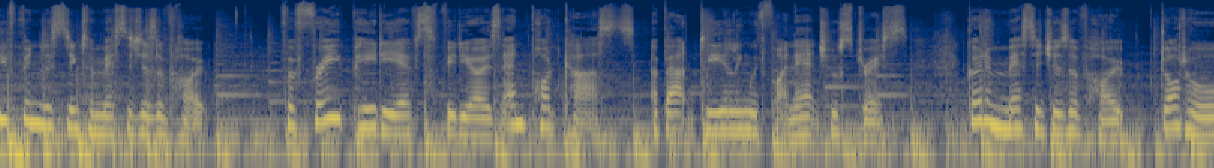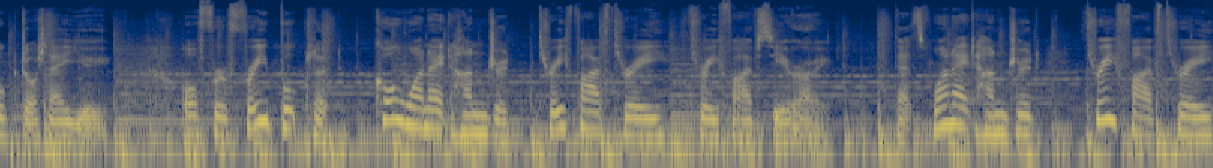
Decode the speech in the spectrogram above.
You've been listening to Messages of Hope. For free PDFs, videos, and podcasts about dealing with financial stress, go to messagesofhope.org.au or for a free booklet, call 1 800 353 350. That's 1 800 353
